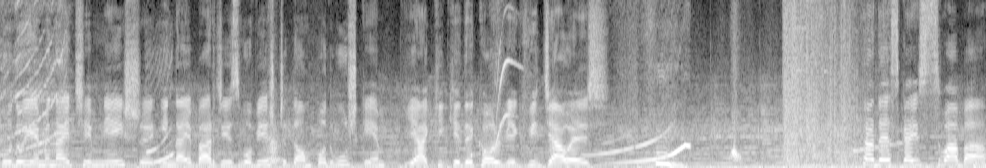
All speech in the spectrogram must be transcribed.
Zbudujemy najciemniejszy i najbardziej złowieszczy dom pod łóżkiem, jaki kiedykolwiek widziałeś. Ta deska jest słaba.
